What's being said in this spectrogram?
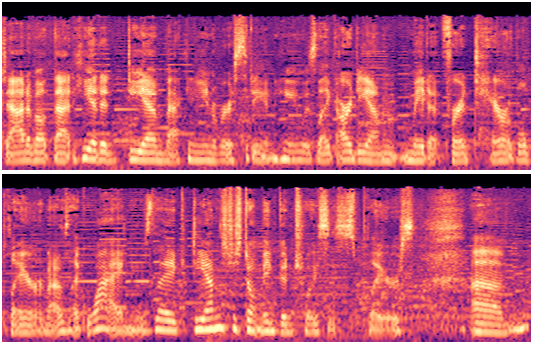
dad about that. He had a dm back in university and he was like our dm made it for a terrible player. And i was like why? And he was like dms just don't make good choices players. Um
